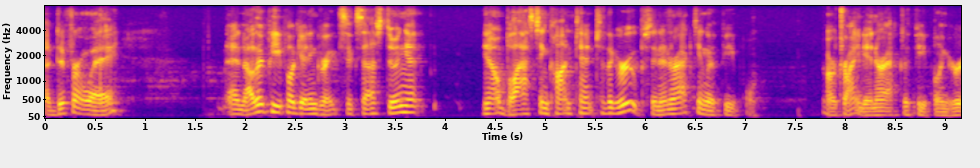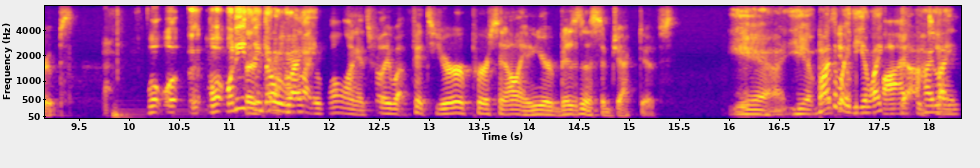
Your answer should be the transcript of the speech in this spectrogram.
a different way, and other people are getting great success doing it. You know, blasting content to the groups and interacting with people, or trying to interact with people in groups. what, what what what do you There's think? no right or wrong. It's really what fits your personality and your business objectives. Yeah, yeah. By the way, do you like Five the to highlight? 10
